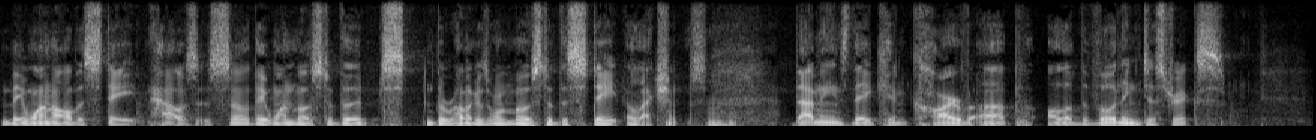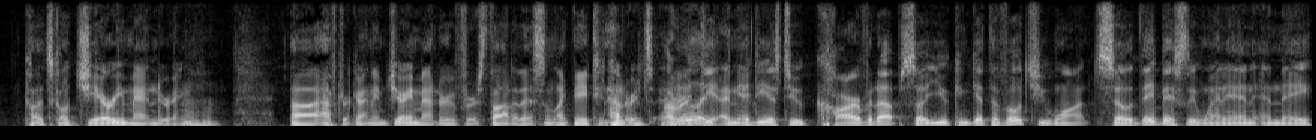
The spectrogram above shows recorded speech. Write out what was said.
they won all the state houses. So they won most of the the Republicans won most of the state elections. That means they can carve up all of the voting districts. It's called gerrymandering. Uh, after a guy named Gerrymander who first thought of this in like the 1800s. And Oh, the really? idea- and the idea is to carve it up so you can get the votes you want. So they basically went in and they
